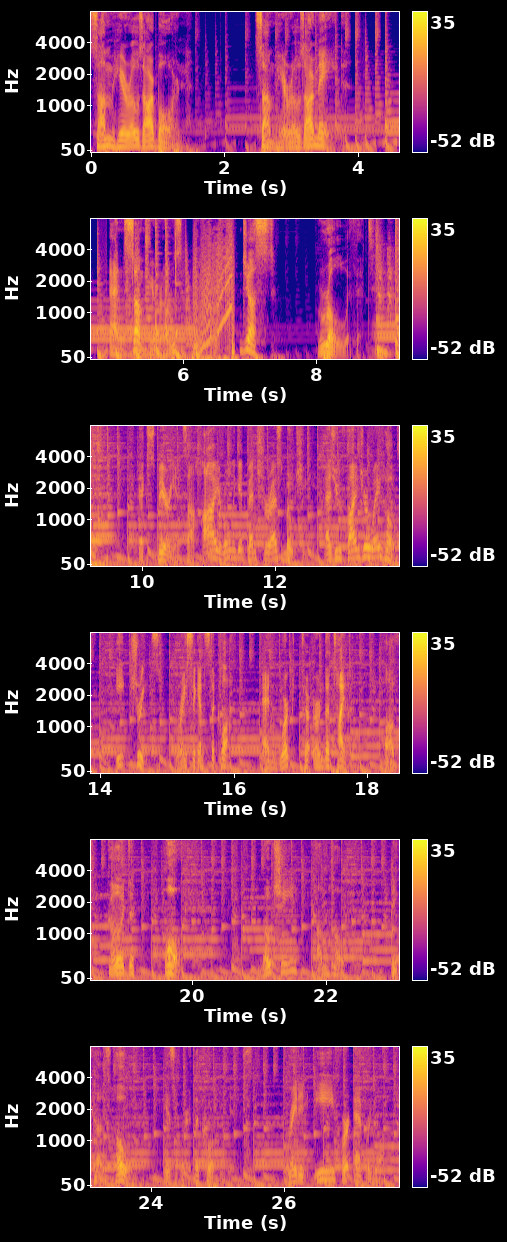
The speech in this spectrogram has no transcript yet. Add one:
Some heroes are born, some heroes are made, and some heroes just roll with it. Experience a high rolling adventure as Mochi as you find your way home, eat treats, race against the clock, and work to earn the title of Good Boy. Mochi Come Home, because home is where the corgi is. Rated E for everyone.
